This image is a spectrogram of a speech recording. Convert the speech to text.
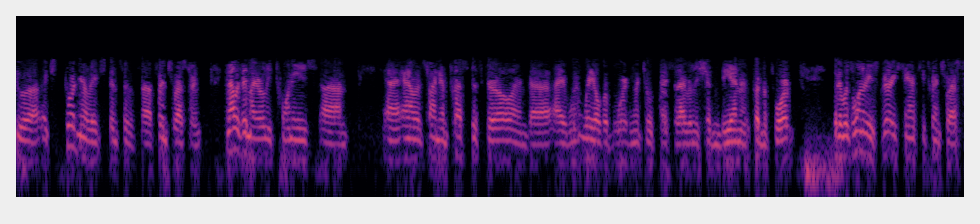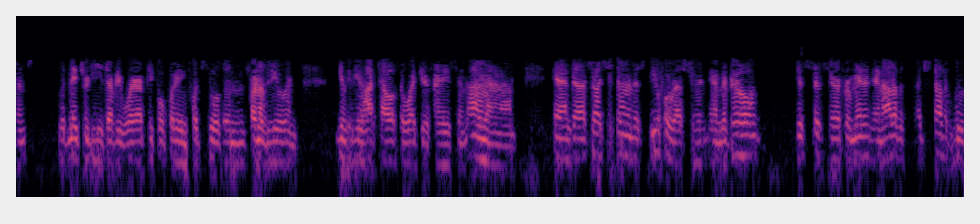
to a extraordinarily expensive uh, French restaurant, and I was in my early 20s, um, and and I was trying to impress this girl, and uh, I went way overboard and went to a place that I really shouldn't be in and couldn't afford. But it was one of these very fancy French restaurants with maitre d's everywhere, people putting footstools in front of you and giving you hot towels to wipe your face, and on and on and on. And uh, so I sit down in this beautiful restaurant, and the girl just sits there for a minute, and out of the, just out of the blue,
